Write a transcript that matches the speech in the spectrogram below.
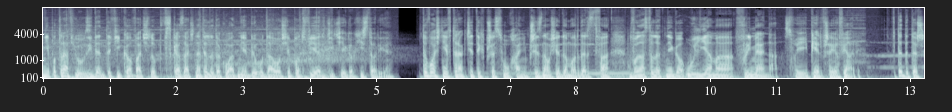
nie potrafił zidentyfikować lub wskazać na tyle dokładnie, by udało się potwierdzić jego historię. To właśnie w trakcie tych przesłuchań przyznał się do morderstwa 12-letniego Williama Freemana, swojej pierwszej ofiary. Wtedy też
